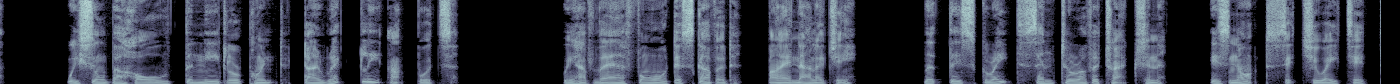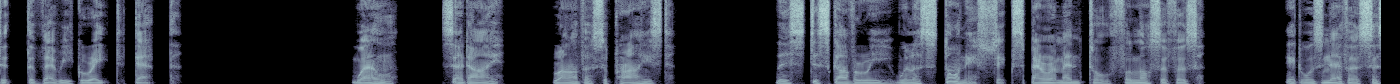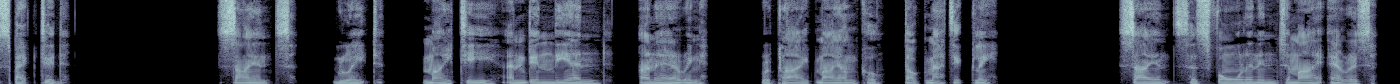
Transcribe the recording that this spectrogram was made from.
we shall behold the needle point directly upwards. We have therefore discovered, by analogy, that this great centre of attraction is not situated at the very great depth. Well, said I, rather surprised. This discovery will astonish experimental philosophers. It was never suspected. Science, great, mighty, and in the end unerring, replied my uncle dogmatically. Science has fallen into my errors,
